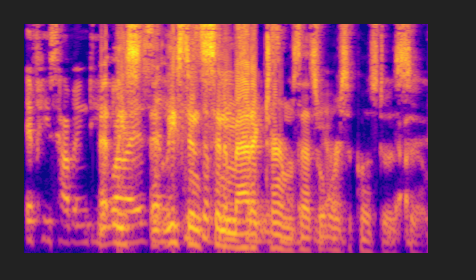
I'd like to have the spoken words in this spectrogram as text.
if he's having DUIs. At least, at least in cinematic terms, that's what Yeah we're supposed to assume.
